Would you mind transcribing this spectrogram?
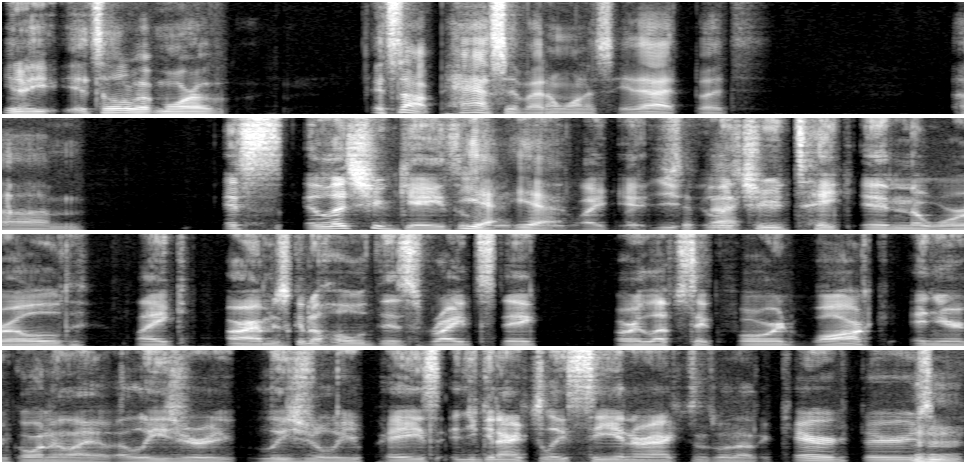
you know, it's a little bit more of, it's not passive. I don't want to say that, but, um, it's it lets you gaze. A Yeah, yeah. bit. Like it, you- it lets you take in the world. Like, all right, I'm just gonna hold this right stick or left stick forward, walk, and you're going at like a leisure leisurely pace, and you can actually see interactions with other characters. mhm.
